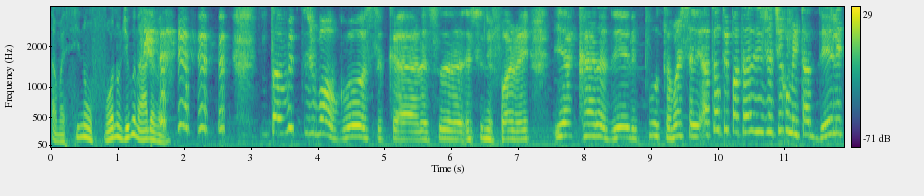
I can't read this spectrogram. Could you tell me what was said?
Não, mas se não for, não digo nada, velho. tá muito de mau gosto, cara, essa, esse uniforme aí. E a cara dele, puta, Marcelinho. Até um tempo atrás a gente já tinha comentado dele.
